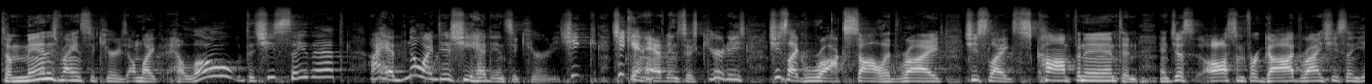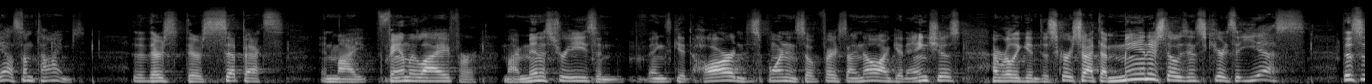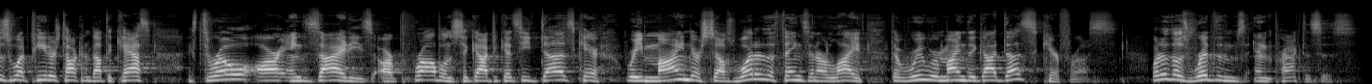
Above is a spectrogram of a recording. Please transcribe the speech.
To manage my insecurities. I'm like, hello? Did she say that? I had no idea she had insecurities. She, she can't have insecurities. She's like rock solid, right? She's like confident and, and just awesome for God, right? She said, yeah, sometimes there's, there's setbacks in my family life or my ministries and things get hard and disappointing. And so first I know I get anxious. I'm really getting discouraged. So I have to manage those insecurities. Say, yes, this is what Peter's talking about, the cast throw our anxieties, our problems to God because He does care. Remind ourselves what are the things in our life that we remind that God does care for us? What are those rhythms and practices?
